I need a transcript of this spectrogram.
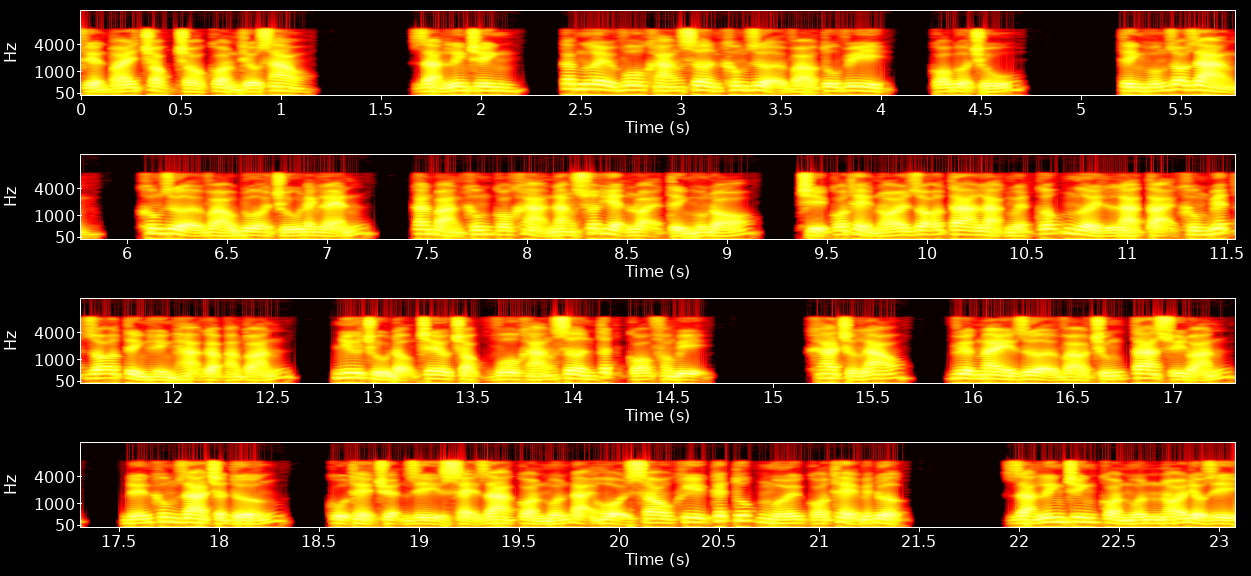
phiền thoái chọc cho còn thiếu sao? Giản linh trinh, các ngươi vô kháng sơn không dựa vào tu vi, có bừa chú. Tình huống rõ ràng, không dựa vào đùa chú đánh lén, căn bản không có khả năng xuất hiện loại tình huống đó chỉ có thể nói rõ ta lạc nguyệt cốc người là tại không biết rõ tình hình hạ gặp an toán, như chủ động t r e o chọc vô kháng sơn tất có phòng bị. Kha trưởng lão, việc này dựa vào chúng ta suy đoán, đến không ra trận tướng, cụ thể chuyện gì xảy ra còn muốn đại hội sau khi kết thúc mới có thể biết được. Giản linh trinh còn muốn nói điều gì,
